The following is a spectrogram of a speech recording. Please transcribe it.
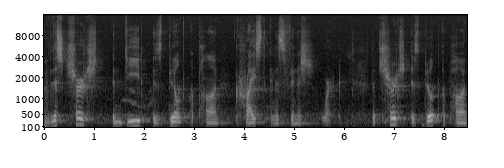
this church indeed is built upon Christ and His finished work. The church is built upon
